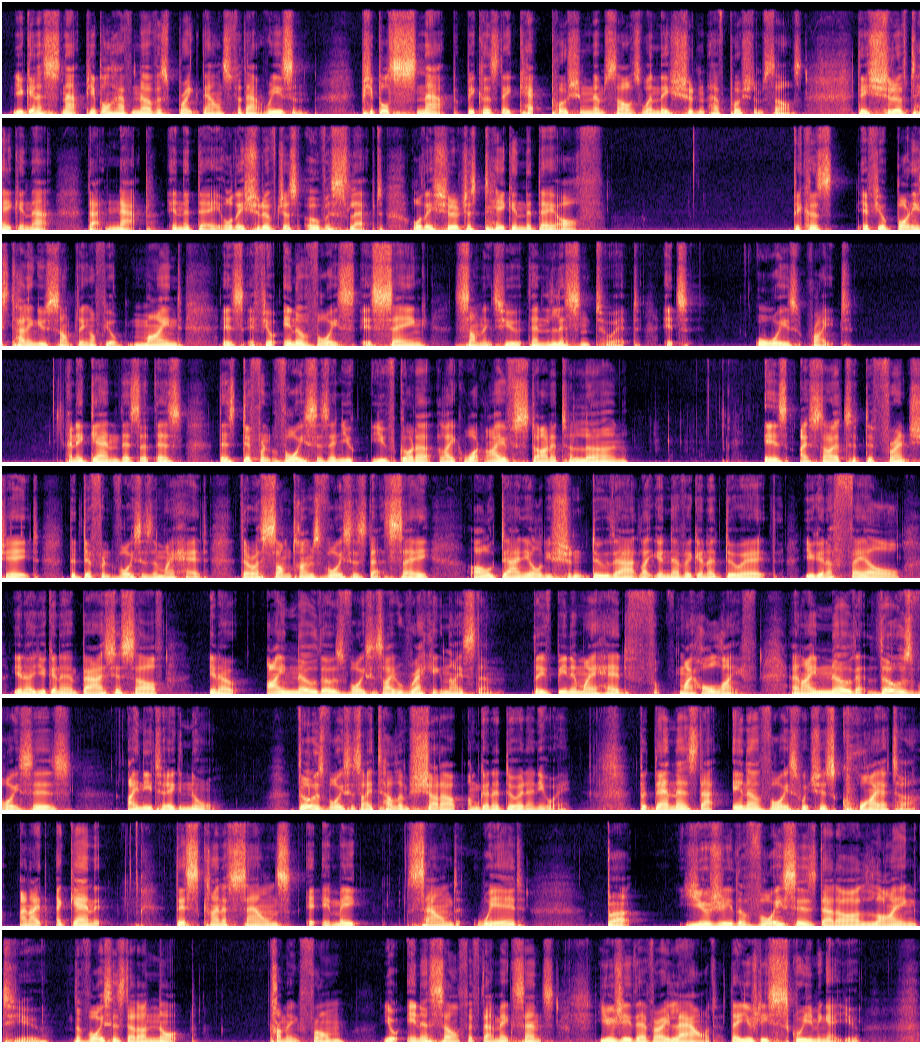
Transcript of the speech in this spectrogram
You're going to snap. People have nervous breakdowns for that reason. People snap because they kept pushing themselves when they shouldn't have pushed themselves. They should have taken that that nap in the day or they should have just overslept or they should have just taken the day off. Because if your body's telling you something, if your mind is, if your inner voice is saying something to you, then listen to it. It's always right. And again, there's a, there's there's different voices, and you you've got to like what I've started to learn is I started to differentiate the different voices in my head. There are sometimes voices that say, oh, Daniel, you shouldn't do that. Like, you're never going to do it. You're going to fail. You know, you're going to embarrass yourself. You know, I know those voices. I recognize them. They've been in my head for my whole life. And I know that those voices I need to ignore. Those voices, I tell them, shut up, I'm going to do it anyway. But then there's that inner voice which is quieter. And I, again, it, this kind of sounds, it, it may sound weird, but usually the voices that are lying to you, the voices that are not coming from your inner self, if that makes sense, usually they're very loud. They're usually screaming at you.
